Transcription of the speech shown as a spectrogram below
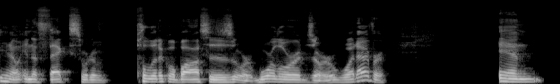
you know in effect sort of political bosses or warlords or whatever. And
